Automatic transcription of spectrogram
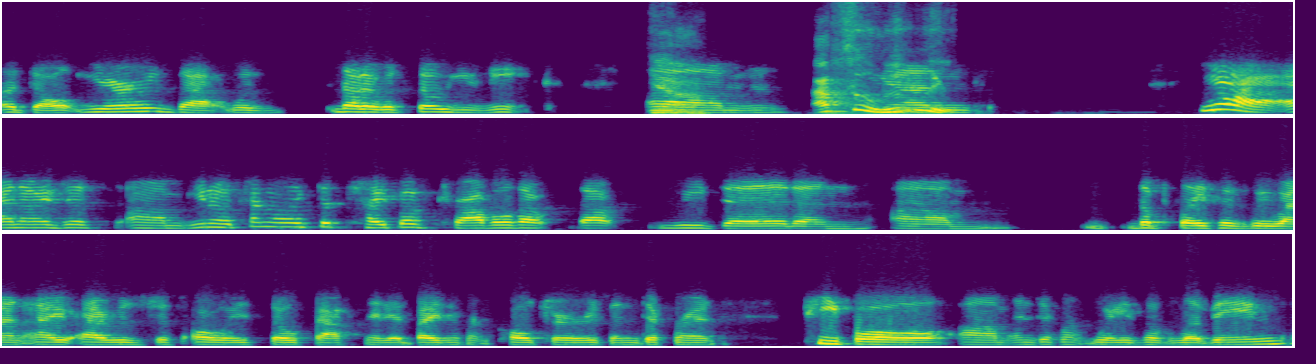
adult years that was that it was so unique. Yeah, um, absolutely. And, yeah, and I just um, you know kind of like the type of travel that that we did and um, the places we went. I I was just always so fascinated by different cultures and different people um, and different ways of living.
